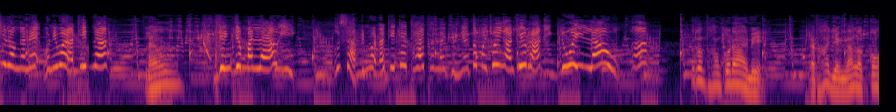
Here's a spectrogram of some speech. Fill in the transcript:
ชิโรงงานเนะวันนี้วันอาทิตย์นะ แล้ว ยังจะมาแล้วอีก อุตส่าห์เป็นวันอาทิตย์แท้ๆทำไมถึงยังต้องมาช่วยงานที่ร้านอีกด้วยเล่าฮะก็ต้องทำก็ได้นี่ แต่ถ้าอย่างนั้นแล้วก็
